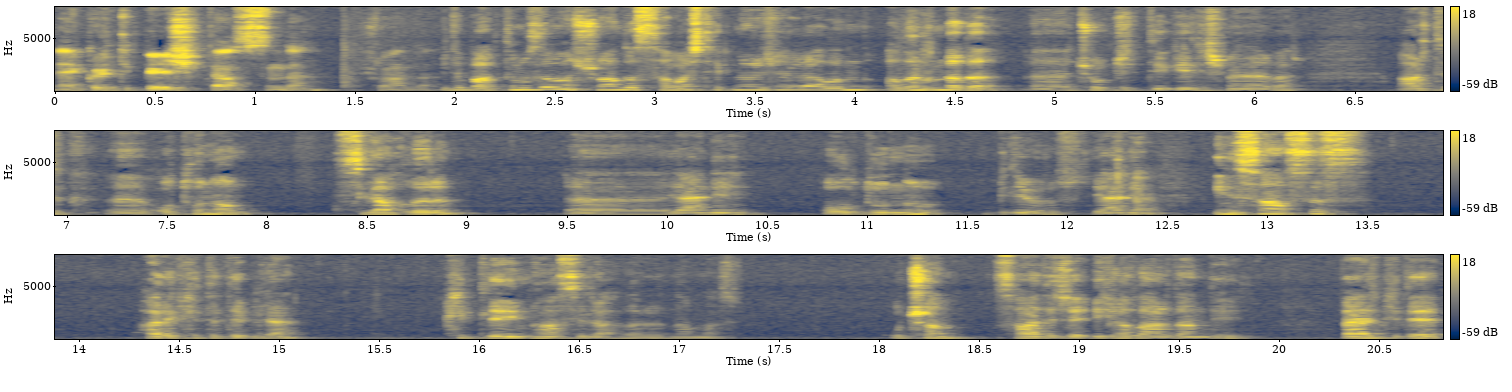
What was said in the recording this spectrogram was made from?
Yani kritik bir eşikti aslında şu anda. Bir de baktığımız zaman şu anda savaş teknolojileri alan- alanında da e, çok ciddi gelişmeler var. Artık e, otonom silahların e, yani olduğunu biliyoruz. Yani Evet. insansız hareket edebilen kitle imha silahlarından bahsediyoruz. Uçan sadece İHA'lardan değil. Belki de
